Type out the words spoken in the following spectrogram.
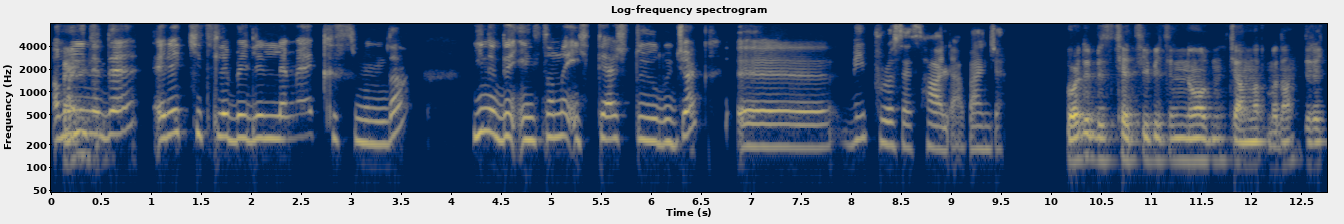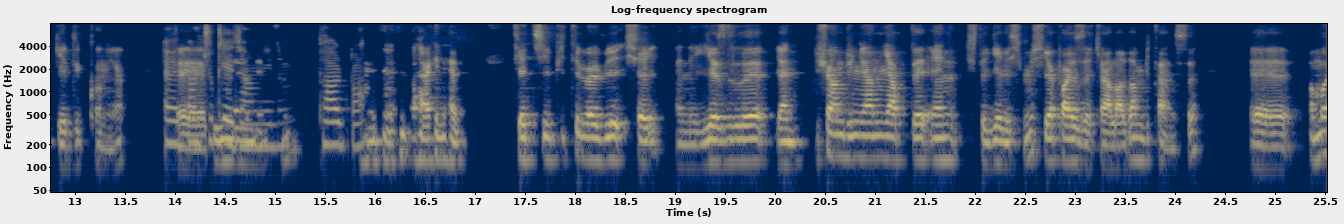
Ama Bence- yine de ele kitle belirleme kısmında yine de insana ihtiyaç duyulacak e, bir proses hala bence. Bu arada biz ChatGPT'nin ne olduğunu hiç anlatmadan direkt girdik konuya. Evet ben Ee, çok bilmeyen heyecanlıydım. Pardon. Aynen. ChatGPT böyle bir şey hani yazılı yani şu an dünyanın yaptığı en işte gelişmiş yapay zekalardan bir tanesi. Ee, ama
